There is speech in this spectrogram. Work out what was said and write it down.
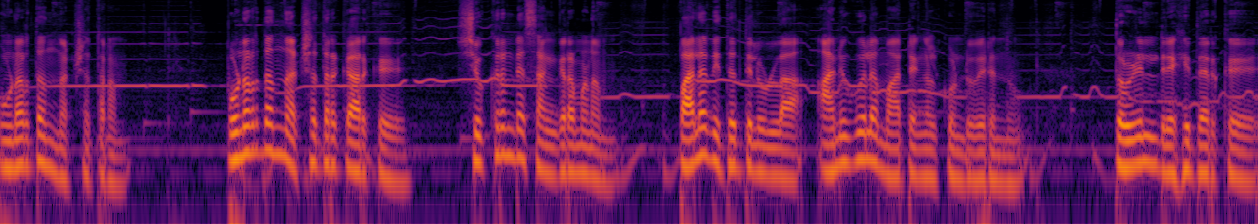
പുണർദം നക്ഷത്രം. പുണർദം നക്ഷത്രക്കാർക്ക് ശുക്രന്റെ സംക്രമണം പല വിധത്തിലുള്ള അനുകൂല മാറ്റങ്ങൾ കൊണ്ടുവരുന്നു. തൊഴിൽ രഹിതർക്ക്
